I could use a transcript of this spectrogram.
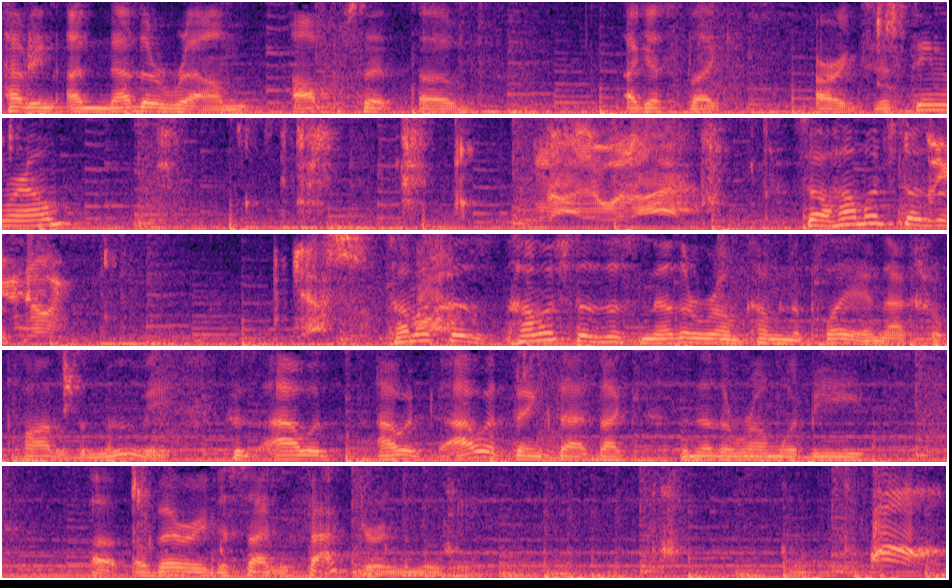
having another realm opposite of, I guess, like our existing realm. Neither would I. So how much does this? yes. How much does how much does this nether realm come into play in the actual plot of the movie? Because I would I would I would think that like the nether realm would be a, a very deciding factor in the movie. Well,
